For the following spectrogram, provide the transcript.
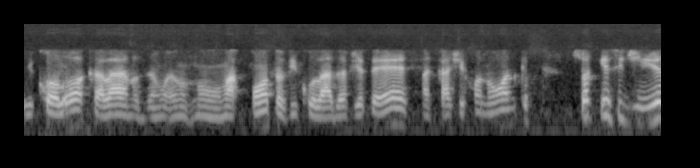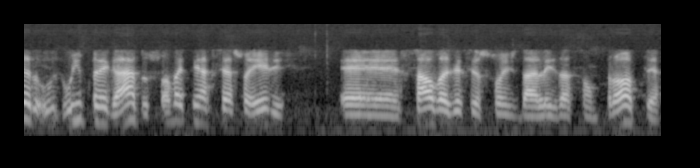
ele coloca lá no, numa conta vinculada ao FGTS, na Caixa Econômica, só que esse dinheiro, o, o empregado só vai ter acesso a ele, é, salvo as exceções da legislação própria,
